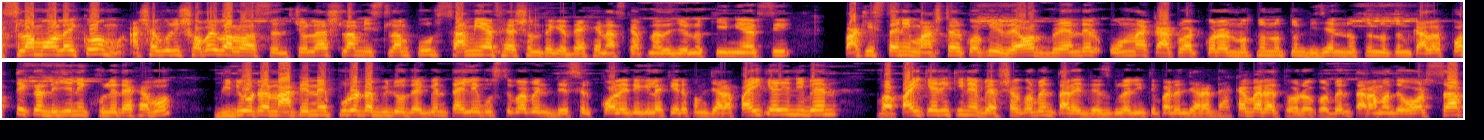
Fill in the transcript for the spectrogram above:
আসসালামু আলাইকুম। আশা করি সবাই ভালো আছেন। চলে আসলাম ইসলামপুর সামিয়া ফ্যাশন থেকে। দেখেন, আজকে আপনাদের জন্য কি নিয়ে আসছি? পাকিস্তানি মাস্টার কপি রেওয়াত ব্র্যান্ডের ওন্না কাটওয়ার্ট করার নতুন নতুন ডিজাইন নতুন নতুন কালার প্রত্যেকটা ডিজাইনই খুলে দেখাবো। ভিডিওটা না টেনে পুরোটা ভিডিও দেখবেন, তাইলে বুঝতে পারবেন ড্রেসের কোয়ালিটিগুলো কীরকম। যারা পাইকারি নেবেন বা পাইকারি কিনে ব্যবসা করবেন, তারা ড্রেসগুলো নিতে পারেন। যারা ঢাকা বেড়াতে অর্ডার করবেন, তারা আমাদের হোয়াটসঅ্যাপ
